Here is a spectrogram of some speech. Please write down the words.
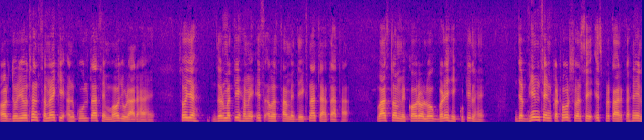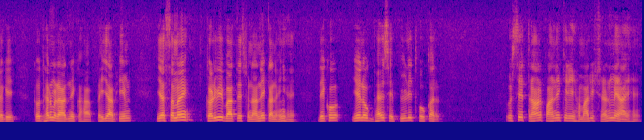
और दुर्योधन समय की अनुकूलता से मौज उड़ा रहा है। सो यह दुर्मति हमें इस अवस्था में देखना चाहता था। वास्तव में कौरव लोग बड़े ही कुटिल हैं। जब भीमसेन कठोर स्वर से इस प्रकार कहने लगे तो धर्मराज ने कहा, भैया भीम, यह समय कड़वी बातें सुनाने का नहीं है। देखो ये लोग भय से पीड़ित होकर उससे त्राण पाने के लिए हमारी शरण में आए हैं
